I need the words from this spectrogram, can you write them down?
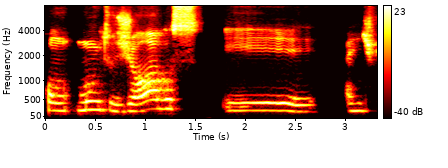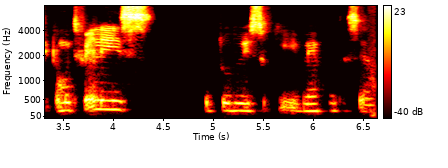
com muitos jogos e a gente fica muito feliz por tudo isso que vem acontecendo.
